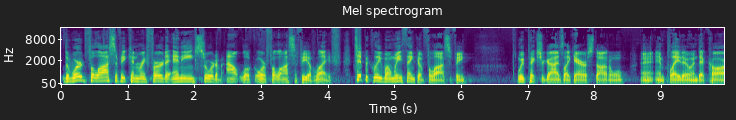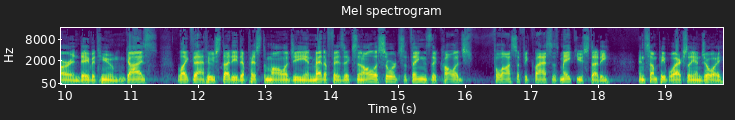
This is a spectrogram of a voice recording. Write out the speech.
the word philosophy can refer to any sort of outlook or philosophy of life. Typically, when we think of philosophy, we picture guys like Aristotle and, Plato and Descartes and David Hume, guys like that who studied epistemology and metaphysics and all the sorts of things that college philosophy classes make you study, and some people actually enjoy.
